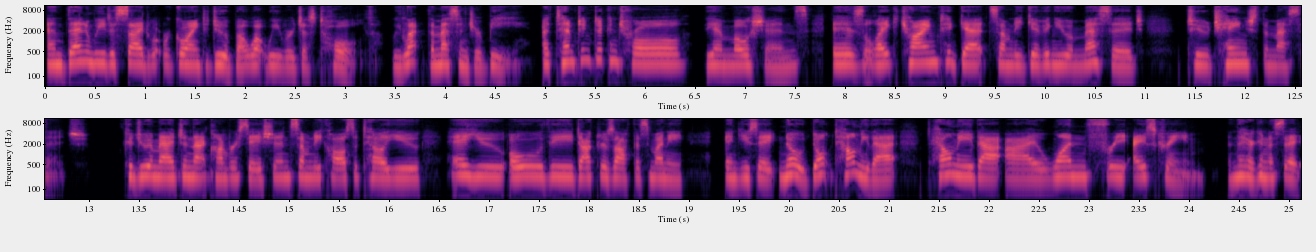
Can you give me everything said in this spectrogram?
and then we decide what we're going to do about what we were just told. We let the messenger be. Attempting to control the emotions is like trying to get somebody giving you a message to change the message. Could you imagine that conversation? Somebody calls to tell you, hey, you owe the doctor's office money. And you say, no, don't tell me that. Tell me that I won free ice cream. And they're going to say,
